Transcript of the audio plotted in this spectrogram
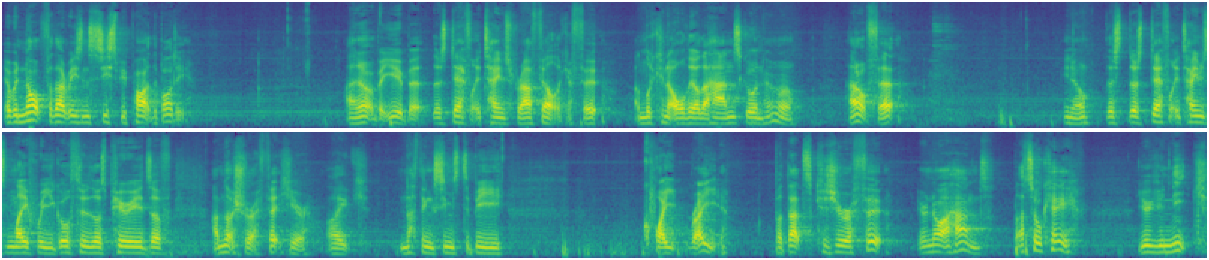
it would not for that reason cease to be part of the body. I don't know about you, but there's definitely times where I felt like a foot. I'm looking at all the other hands going, oh, I don't fit. You know, there's, there's definitely times in life where you go through those periods of, I'm not sure I fit here. Like, nothing seems to be quite right. But that's because you're a foot, you're not a hand. That's okay. You're unique.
